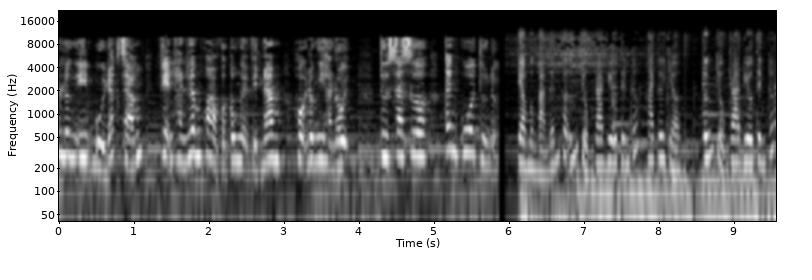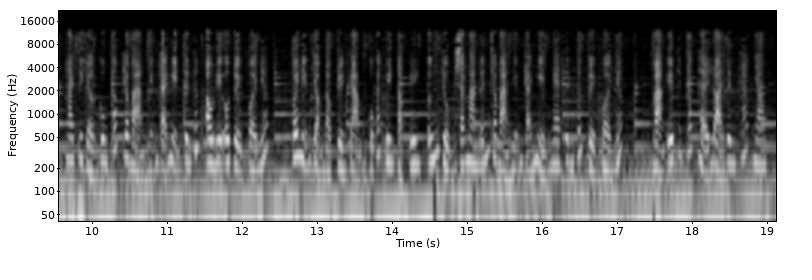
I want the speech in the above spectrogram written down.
Theo lương y Bùi Đắc sáng Viện Hàn Lâm Khoa học và Công nghệ Việt Nam, Hội Đông y Hà Nội, từ xa xưa, canh cua thường được Chào mừng bạn đến với ứng dụng Radio tin tức 24 giờ. Ứng dụng Radio tin tức 24 giờ cung cấp cho bạn những trải nghiệm tin tức audio tuyệt vời nhất với những giọng đọc truyền cảm của các biên tập viên. Ứng dụng sẽ mang đến cho bạn những trải nghiệm nghe tin tức tuyệt vời nhất. Bạn yêu thích các thể loại tin khác nhau,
